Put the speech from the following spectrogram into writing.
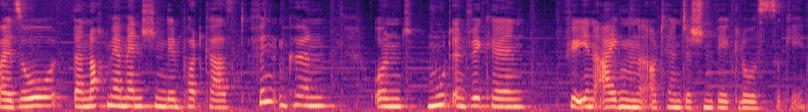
Weil so dann noch mehr Menschen den Podcast finden können und Mut entwickeln, für ihren eigenen authentischen Weg loszugehen.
